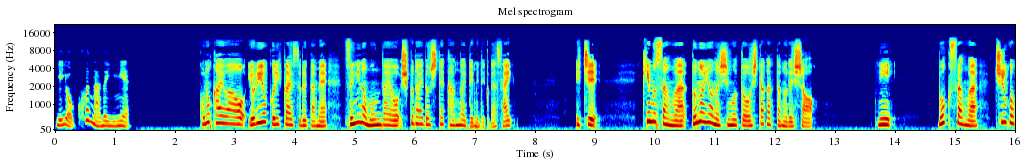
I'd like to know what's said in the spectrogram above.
也有困难的一面。この会話をよりよく理解するため、次の問題を宿題として考えてみてください。1、キムさんはどのような仕事をしたかったのでしょう ?2、ボクさんは中国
